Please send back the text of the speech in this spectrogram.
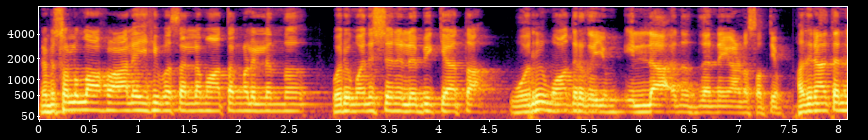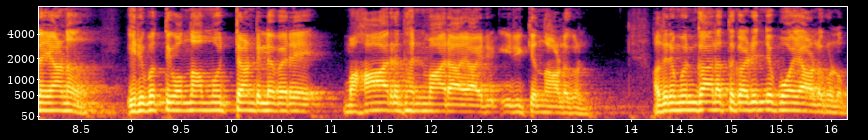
നബിസല്ലാഹു അലൈഹി വസല്ലമ തങ്ങളിൽ നിന്ന് ഒരു മനുഷ്യന് ലഭിക്കാത്ത ഒരു മാതൃകയും ഇല്ല എന്നത് തന്നെയാണ് സത്യം. അതിനാൽ തന്നെയാണ് ഇരുപത്തി ഒന്നാം നൂറ്റാണ്ടിലെ വരെ മഹാരഥന്മാരായ ഇരിക്കുന്ന ആളുകൾ. അതിനു മുൻകാലത്ത് കഴിഞ്ഞു പോയ ആളുകളും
